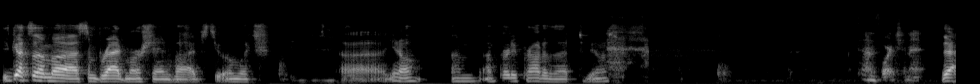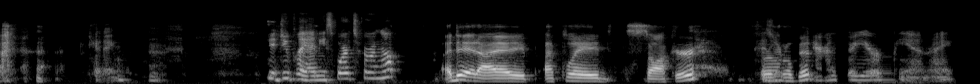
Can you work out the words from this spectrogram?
he's got some uh, some Brad Marchand vibes to him, which uh, you know, I'm I'm pretty proud of that to be honest. It's unfortunate. Yeah. Kidding. Did you play any sports growing up? I did. I I played soccer for a little bit. Parents are European, right?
